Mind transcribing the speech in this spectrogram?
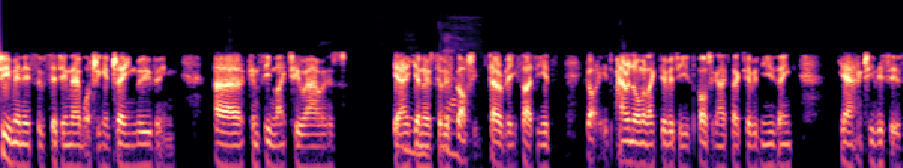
two minutes of sitting there watching a train moving uh, can seem like two hours. Yeah, mm, you know, sort of, yeah. gosh, it's terribly exciting. It's got it's paranormal activity, it's poltergeist activity. You think, yeah, actually, this is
